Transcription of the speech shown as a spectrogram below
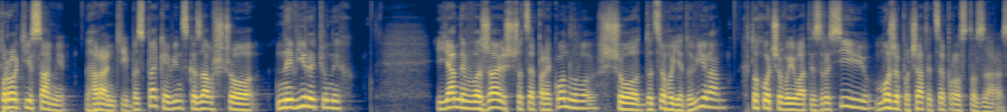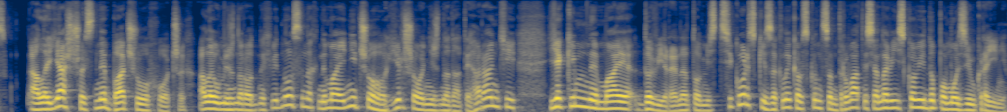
про ті самі гарантії безпеки. Він сказав, що не вірить у них. І я не вважаю, що це переконливо, що до цього є довіра. Хто хоче воювати з Росією, може почати це просто зараз. Але я щось не бачу охочих. Але у міжнародних відносинах немає нічого гіршого, ніж надати гарантії, яким немає довіри. Натомість Сікорський закликав сконцентруватися на військовій допомозі Україні.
